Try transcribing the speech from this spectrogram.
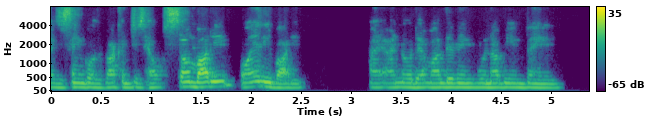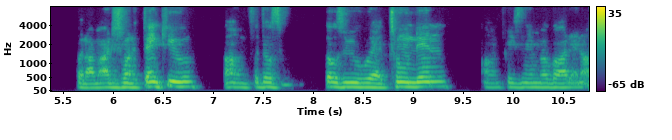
as the saying goes, if I can just help somebody or anybody, I, I know that my living will not be in vain. But um, I just want to thank you um, for those those of you who had tuned in. Um, praise the name of God. And I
